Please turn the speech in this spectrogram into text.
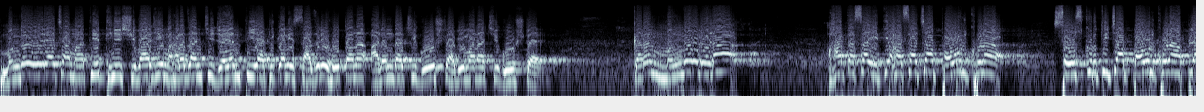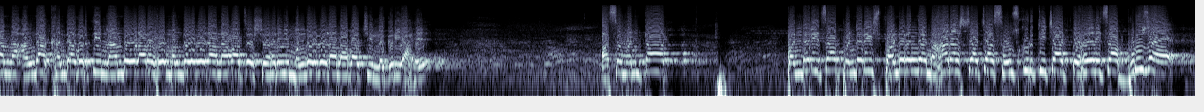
मंगळवेढ्याच्या मातीत ही शिवाजी महाराजांची जयंती या ठिकाणी साजरी होताना आनंदाची गोष्ट अभिमानाची गोष्ट आहे. कारण मंगळवेढा हा तसा इतिहासाच्या पाऊल खुणा संस्कृतीच्या पाऊल खुणा आपल्या ना- अंगा खांद्यावरती नांदवणारं हे मंगळवेढा नावाचं शहर ही मंगळवेढा नावाची नगरी आहे. असं म्हणतात पंढरीचा पंढरीश पांडुरंग महाराष्ट्राच्या संस्कृतीच्या टहळणीचा बुरुज आहे.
